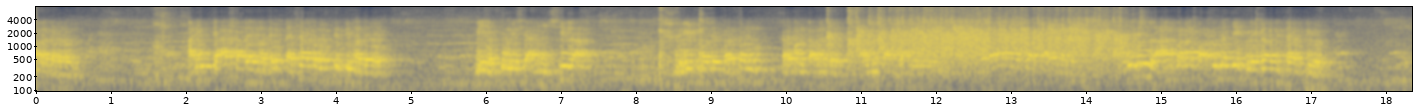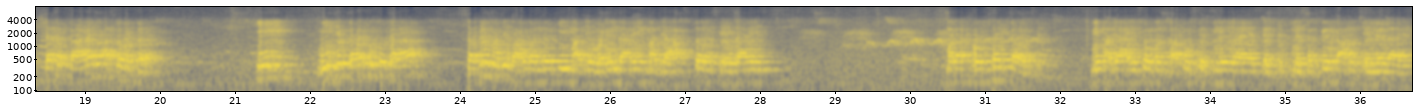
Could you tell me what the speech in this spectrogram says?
कापूस आहे शेतीतले सगळे काम केलेलं आहे.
